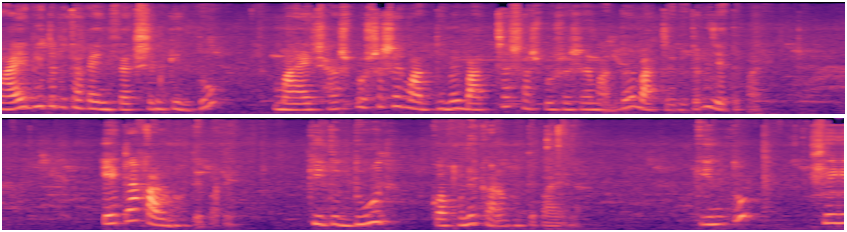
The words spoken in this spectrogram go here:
মায়ের ভিতরে থাকা ইনফেকশন কিন্তু মায়ের শ্বাস প্রশ্বাসের মাধ্যমে, বাচ্চার শ্বাস প্রশ্বাসের মাধ্যমে বাচ্চার ভিতরে যেতে পারে। এটা কারণ হতে পারে। কিন্তু দুধ কখনোই কারণ হতে পারে না। কিন্তু সেই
